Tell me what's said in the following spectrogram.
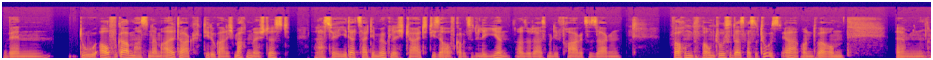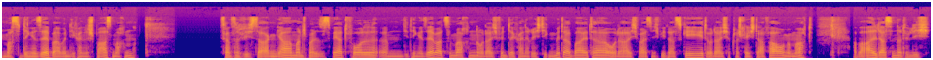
wenn du Aufgaben hast in deinem Alltag, die du gar nicht machen möchtest, dann hast du ja jederzeit die Möglichkeit, diese Aufgabe zu delegieren. Also da ist mal die Frage zu sagen, warum, warum tust du das, was du tust, ja? Und warum ähm, machst du Dinge selber, wenn die keinen Spaß machen? Jetzt kannst du natürlich sagen, ja, manchmal ist es wertvoll, ähm, die Dinge selber zu machen oder ich finde keine richtigen Mitarbeiter oder ich weiß nicht, wie das geht oder ich habe da schlechte Erfahrungen gemacht. Aber all das sind natürlich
